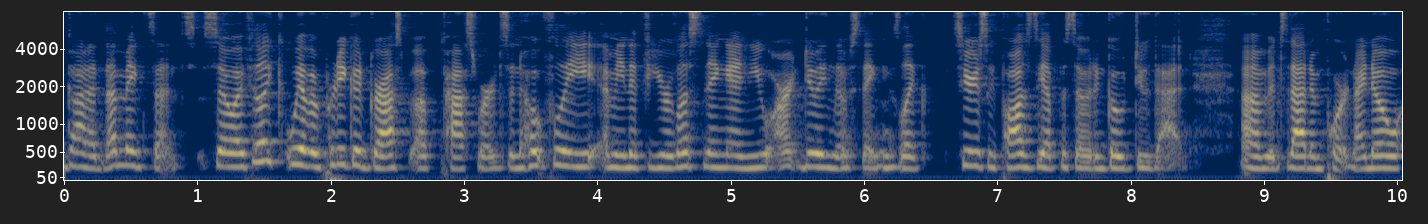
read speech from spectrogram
Got it. That makes sense. So I feel like we have a pretty good grasp of passwords. And hopefully, I mean, if you're listening and you aren't doing those things, like seriously pause the episode and go do that. Um, it's that important. I know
